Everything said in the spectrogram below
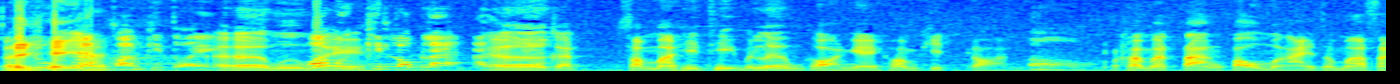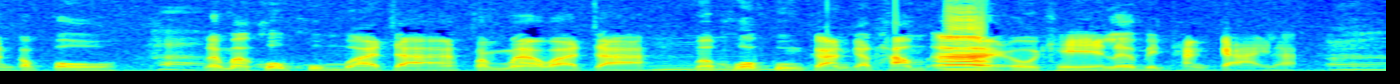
โอเครู้ทัยันงความคิดตัวเองเออมือใหม่ว่าคุณคิดลบแล้วอะไรเออเงี้ยก็ สัมมาทิฏฐิมันเริ่มก่อนไงความคิดก่อนอ๋อแล้วค่อยมาตั้งเป้าหมายสัมมาสังกปรค่ะแล้วมาควบคุมวาจาสัมมาวาจาอืมมาควบคุมการกระทำอ่าโอเค เริ่มเป็นทางกายละอ่า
